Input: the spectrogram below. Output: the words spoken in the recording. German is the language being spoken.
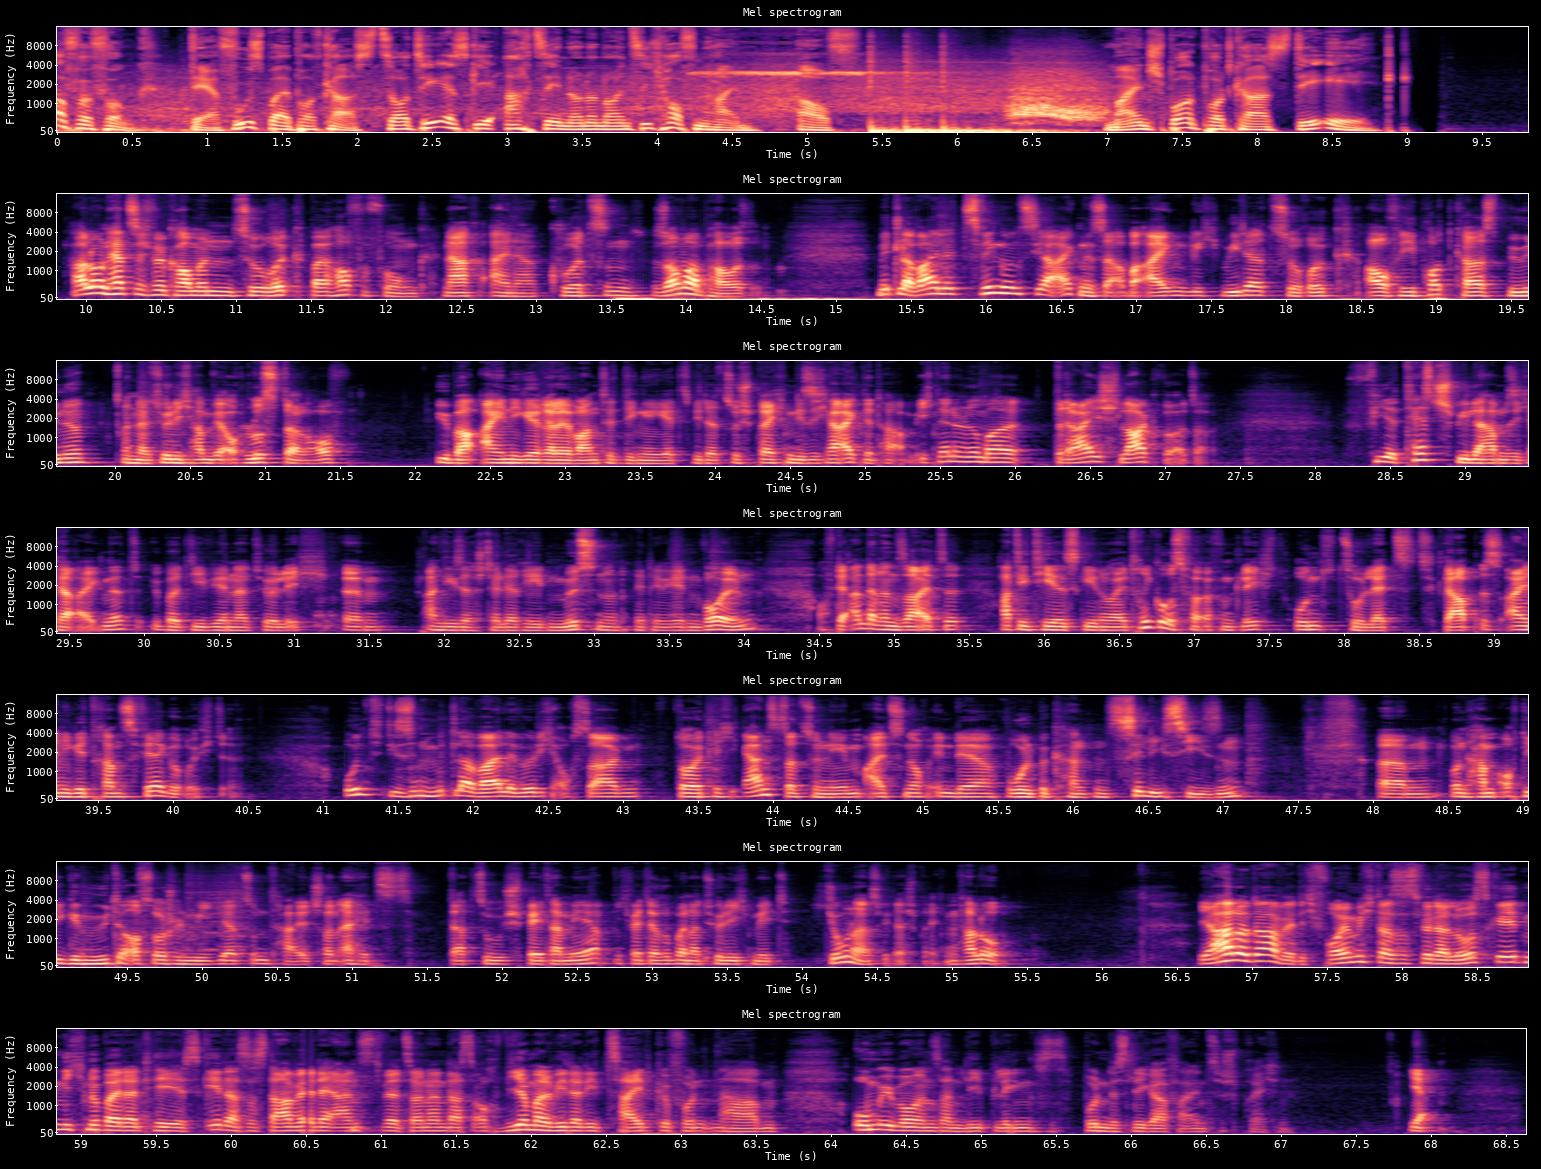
Hoffefunk, der Fußballpodcast zur TSG 1899 Hoffenheim auf meinsportpodcast.de. Hallo und herzlich willkommen zurück bei Hoffefunk nach einer kurzen Sommerpause. Mittlerweile zwingen uns die Ereignisse aber eigentlich wieder zurück auf die Podcast-Bühne und natürlich haben wir auch Lust darauf, über einige relevante Dinge jetzt wieder zu sprechen, die sich ereignet haben. Ich nenne nur mal drei Schlagwörter. Vier Testspiele haben sich ereignet, über die wir natürlich ähm, an dieser Stelle reden müssen und reden wollen. Auf der anderen Seite hat die TSG neue Trikots veröffentlicht und zuletzt gab es einige Transfergerüchte. Und die sind mittlerweile, würde ich auch sagen, deutlich ernster zu nehmen als noch in der wohlbekannten Silly Season ähm, und haben auch die Gemüter auf Social Media zum Teil schon erhitzt. Dazu später mehr. Ich werde darüber natürlich mit Jonas widersprechen. Hallo. Ja, hallo David. Ich freue mich, dass es wieder losgeht. Nicht nur bei der TSG, dass es da wieder ernst wird, sondern dass auch wir mal wieder die Zeit gefunden haben, um über unseren Lieblings-Bundesliga-Verein zu sprechen. Ja,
